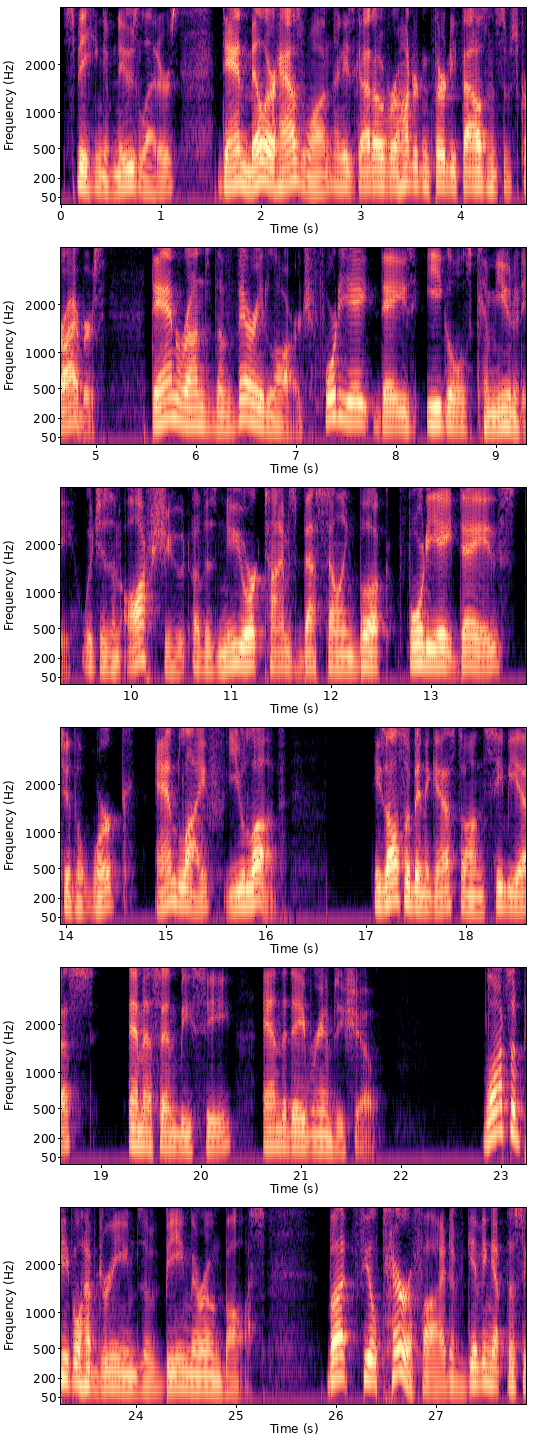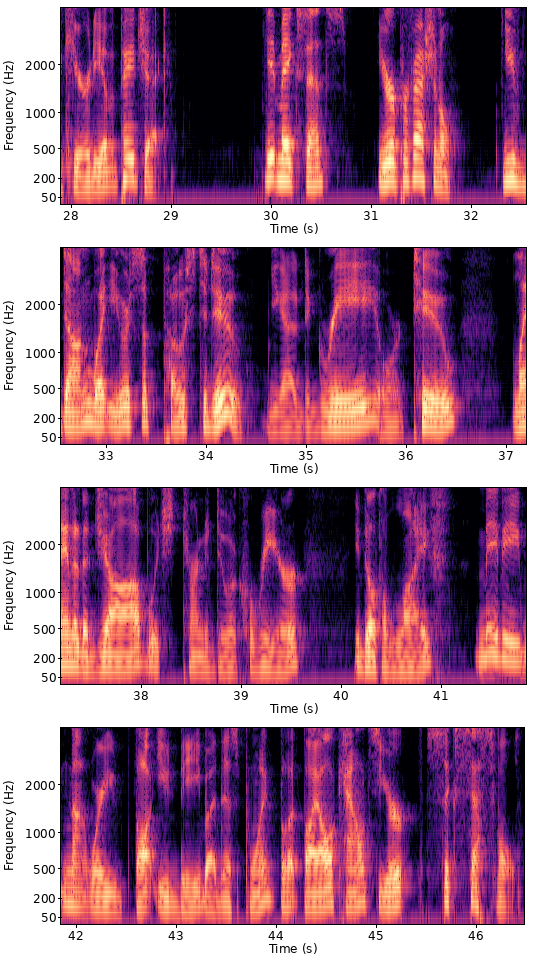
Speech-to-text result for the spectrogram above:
Speaking of newsletters, Dan Miller has one, and he's got over 130,000 subscribers. Dan runs the very large 48 Days Eagles community, which is an offshoot of his New York Times bestselling book, 48 Days to the Work and Life You Love. He's also been a guest on CBS, MSNBC, and The Dave Ramsey Show. Lots of people have dreams of being their own boss, but feel terrified of giving up the security of a paycheck. It makes sense. You're a professional. You've done what you're supposed to do. You got a degree or two, landed a job, which turned into a career. You built a life. Maybe not where you thought you'd be by this point, but by all counts, you're successful.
